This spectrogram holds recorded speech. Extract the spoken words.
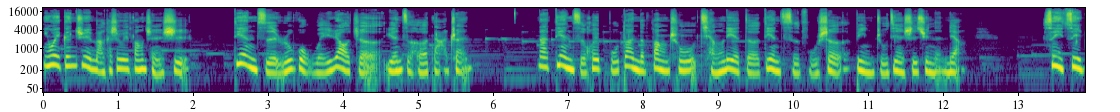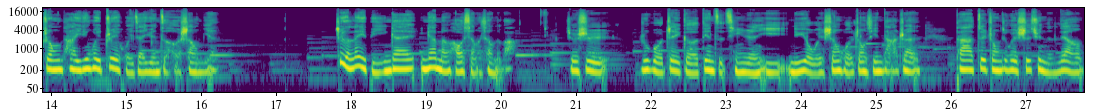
因为根据马克思韦方程式，电子如果围绕着原子核打转，那电子会不断的放出强烈的电磁辐射，并逐渐失去能量，所以最终它一定会坠毁在原子核上面。这个类比应该应该蛮好想象的吧？就是如果这个电子情人以女友为生活的重心打转，他最终就会失去能量，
